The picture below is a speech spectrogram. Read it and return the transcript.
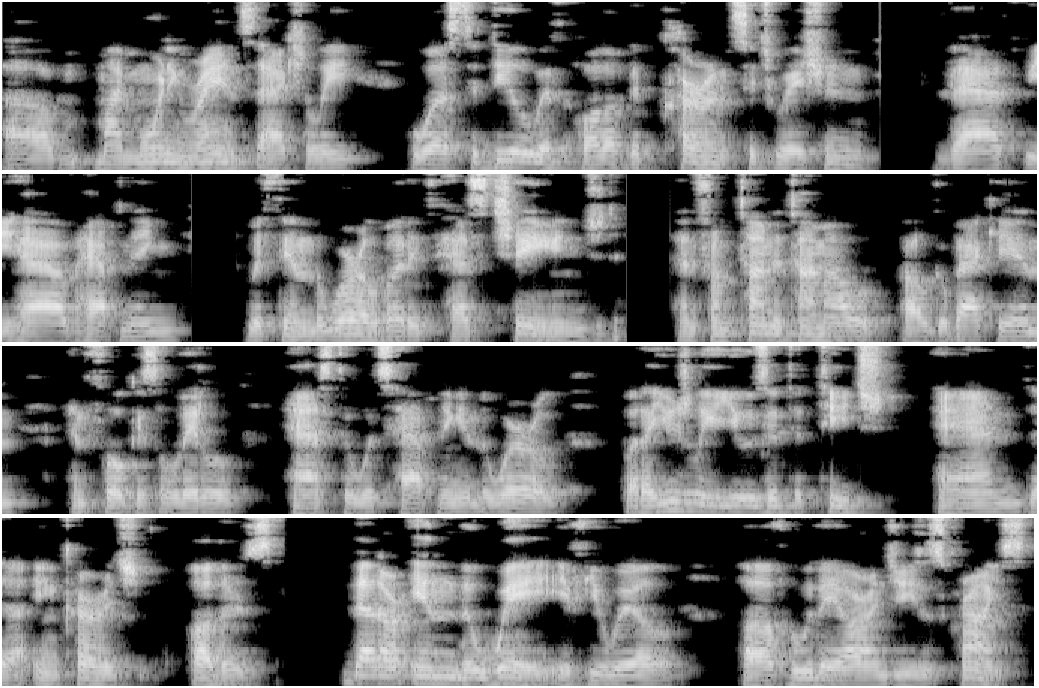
um, my morning rants actually was to deal with all of the current situation that we have happening within the world, but it has changed. And from time to time, I'll, I'll go back in and focus a little as to what's happening in the world. But I usually use it to teach and uh, encourage others that are in the way, if you will, of who they are in Jesus Christ,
